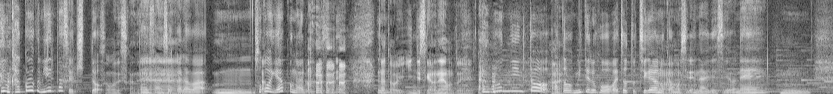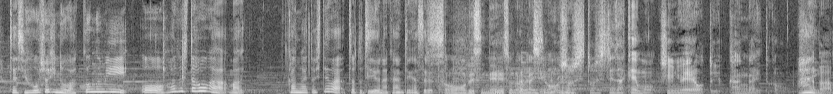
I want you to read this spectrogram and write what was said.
で、ね,、もかっこよく見えますよきっと。そうですかね。第三者からは、うん、そこはギャップがあるんですね。あといいんですけどね本当に。ご本人と、あと見てる方はちょっと違うのかもしれないですよね。うん。じゃあ司法書士の枠組みを外した方がまあ考えとしてはちょっと自由な感じがすると。そうですね。そのやっぱり司法書士としてだけも収入を得ようという考えとかも、はい、やっぱ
